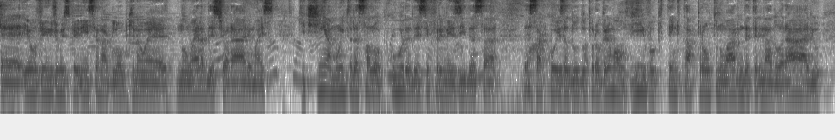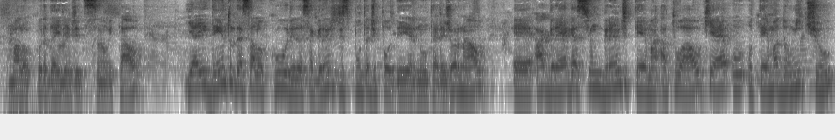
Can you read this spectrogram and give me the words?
É, eu venho de uma experiência na Globo que não, é, não era desse horário, mas que tinha muito dessa loucura, desse frenesi, dessa, dessa coisa do, do programa ao vivo que tem que estar tá pronto no ar num determinado horário, uma loucura da ilha de edição e tal. E aí, dentro dessa loucura e dessa grande disputa de poder num telejornal, é, agrega-se um grande tema atual, que é o, o, tema do Me Too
